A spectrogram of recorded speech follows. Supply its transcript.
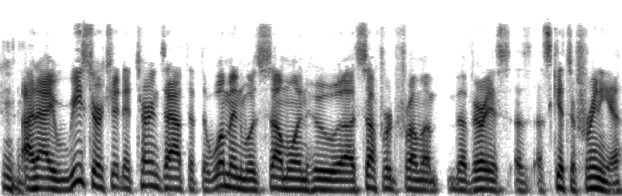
Mm-hmm. And I researched it, and it turns out that the woman was someone who uh, suffered from a, a various a, a schizophrenia.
